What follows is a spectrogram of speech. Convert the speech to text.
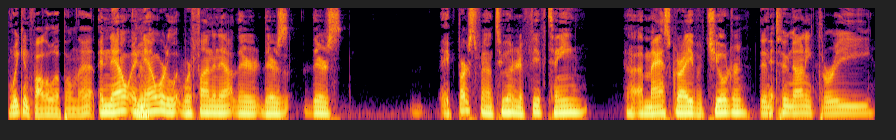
we can follow up on that. And now, and now we're we're finding out there there's there's it first found 215 uh, a mass grave of children. Then two ninety three,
